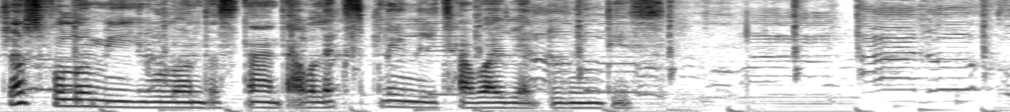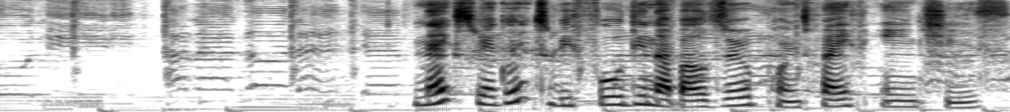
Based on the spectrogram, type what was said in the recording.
just follow me you will understand. I will explain later why we are doing this. Next we're going to be folding about 0.5 inches.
